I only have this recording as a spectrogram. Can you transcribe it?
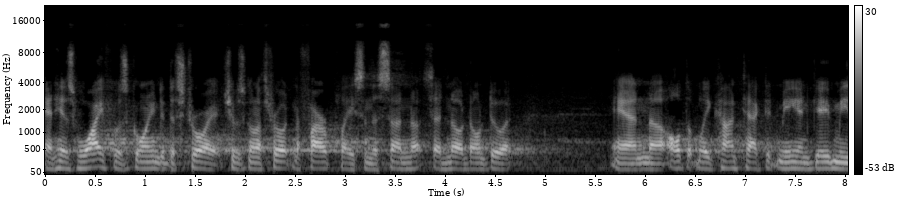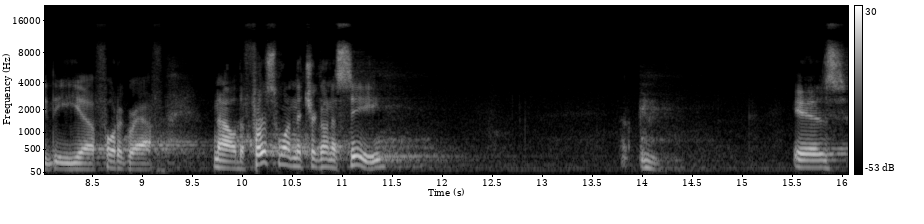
and his wife was going to destroy it. She was going to throw it in the fireplace and the son said, no, don't do it. And uh, ultimately contacted me and gave me the uh, photograph. Now, the first one that you're going to see is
